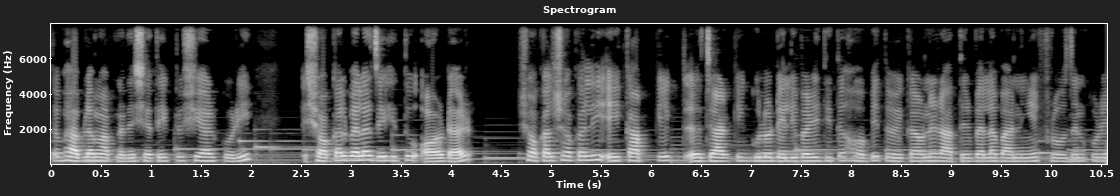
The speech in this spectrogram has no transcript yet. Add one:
তো ভাবলাম আপনাদের সাথে একটু শেয়ার করি। সকালবেলা যেহেতু অর্ডার সকাল সকালই এই কাপকেক জার কেকগুলো ডেলিভারি দিতে হবে। তো এই কারণে রাতের বেলা বানিয়ে ফ্রোজেন করে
